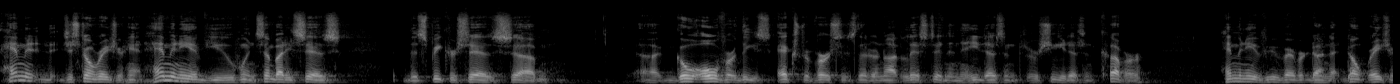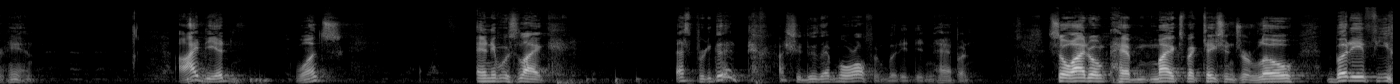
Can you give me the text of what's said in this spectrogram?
How many, just don't raise your hand. How many of you, when somebody says, the speaker says, um, uh, go over these extra verses that are not listed and he doesn't or she doesn't cover, how many of you have ever done that? Don't raise your hand. I did once, and it was like, that's pretty good. I should do that more often, but it didn't happen. So I don't have, my expectations are low. But if you,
